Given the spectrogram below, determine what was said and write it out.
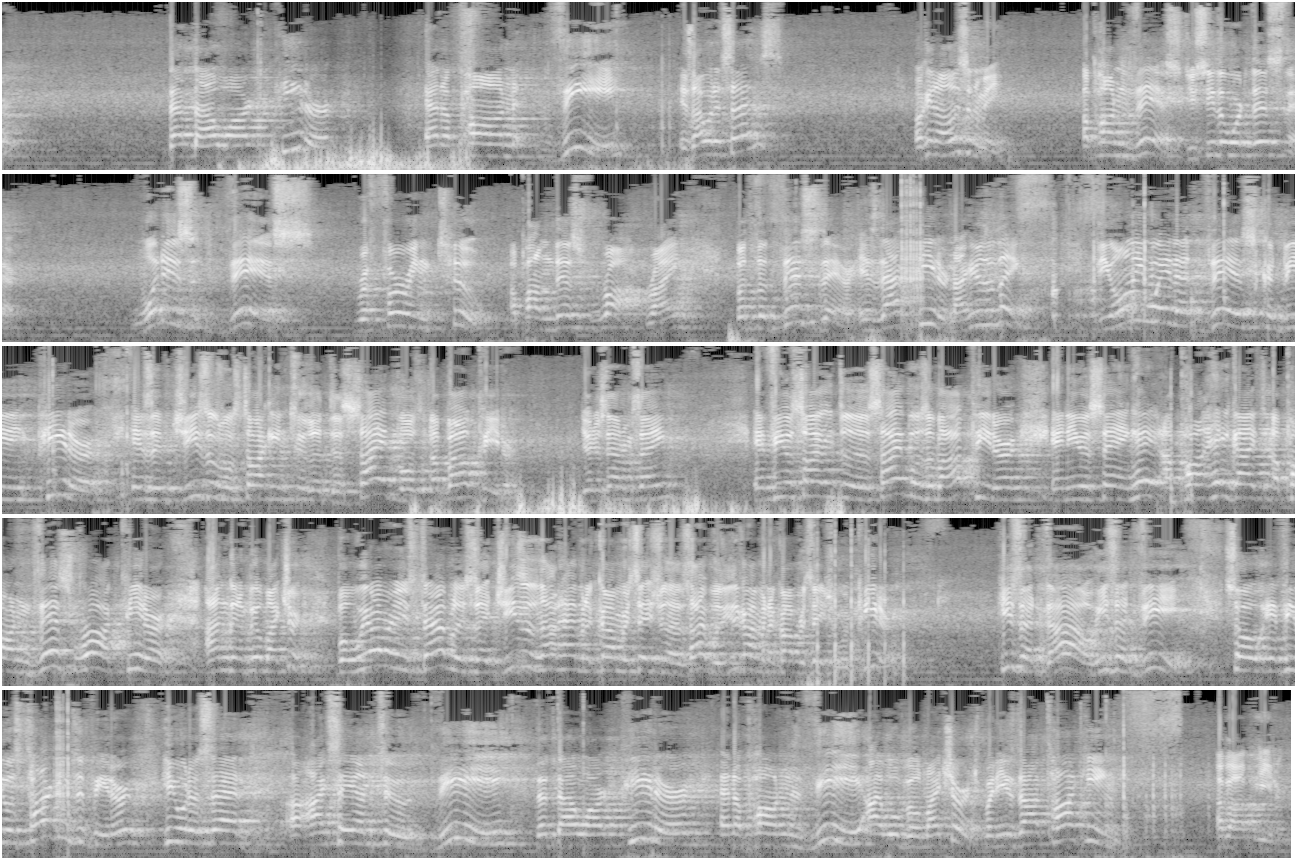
that thou art Peter, and upon thee, is that what it says? Okay, now listen to me. Upon this, do you see the word this there? What is this referring to upon this rock, right? But the this there, is that Peter? Now here's the thing. The only way that this could be Peter is if Jesus was talking to the disciples about Peter. Do you understand what I'm saying? If he was talking to the disciples about Peter and he was saying, hey, upon, hey guys, upon this rock, Peter, I'm going to build my church. But we already established that Jesus is not having a conversation with the disciples, he's not having a conversation with Peter. He said thou, he said thee. So if he was talking to Peter, he would have said, I say unto thee that thou art Peter, and upon thee I will build my church. But he's not talking about Peter.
